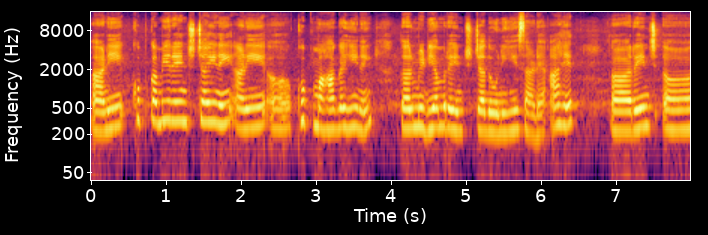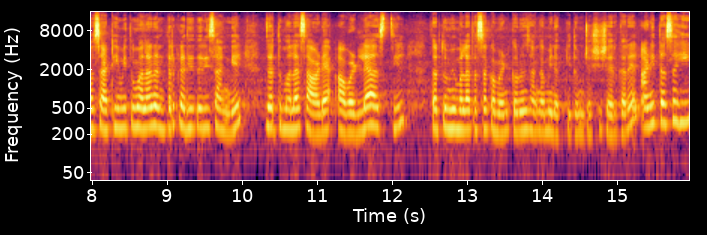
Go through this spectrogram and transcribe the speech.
आणि खूप कमी रेंजच्याही नाही आणि खूप महागही नाही. तर मीडियम रेंजच्या दोन्हीही साड्या आहेत. रेंजसाठी मी तुम्हाला नंतर कधीतरी सांगेल. जर तुम्हाला साड्या आवडल्या असतील तर तुम्ही मला तसं कमेंट करून सांगा. मी नक्की तुमच्याशी शेअर करेल. आणि तसंही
